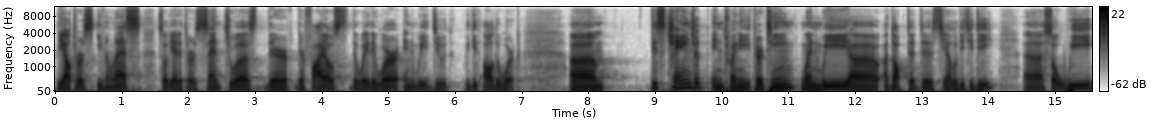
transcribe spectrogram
the authors even less. So the editors sent to us their, their files the way they were and we, do, we did all the work. Um, this changed in 2013 when we uh, adopted the SciELO DTD. Uh, so we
